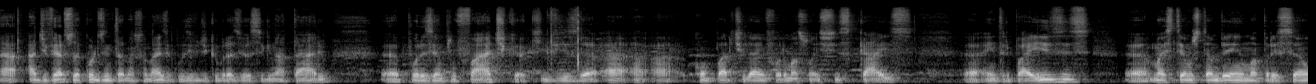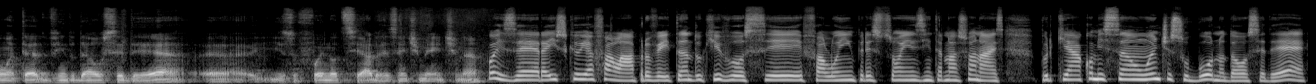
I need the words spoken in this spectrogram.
há, diversos acordos internacionais, inclusive de que o Brasil é signatário, é, por exemplo, o FATCA, que visa a, a, a compartilhar informações fiscais é, entre países, mas temos também uma pressão até vindo da OCDE, é, isso foi noticiado recentemente, né? Pois era isso que eu ia falar, aproveitando que você falou em pressões internacionais, porque a Comissão Antissuborno da OCDE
